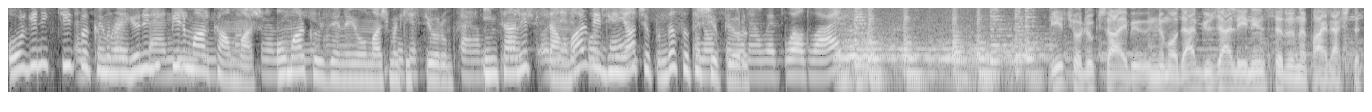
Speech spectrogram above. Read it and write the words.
Organik cilt bakımına yönelik bir markam var. O marka üzerine yoğunlaşmak istiyorum. Um, İnternet sitem var ve dünya çapında satış yapıyoruz. Bir çocuk sahibi ünlü model güzelliğinin sırrını paylaştı.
